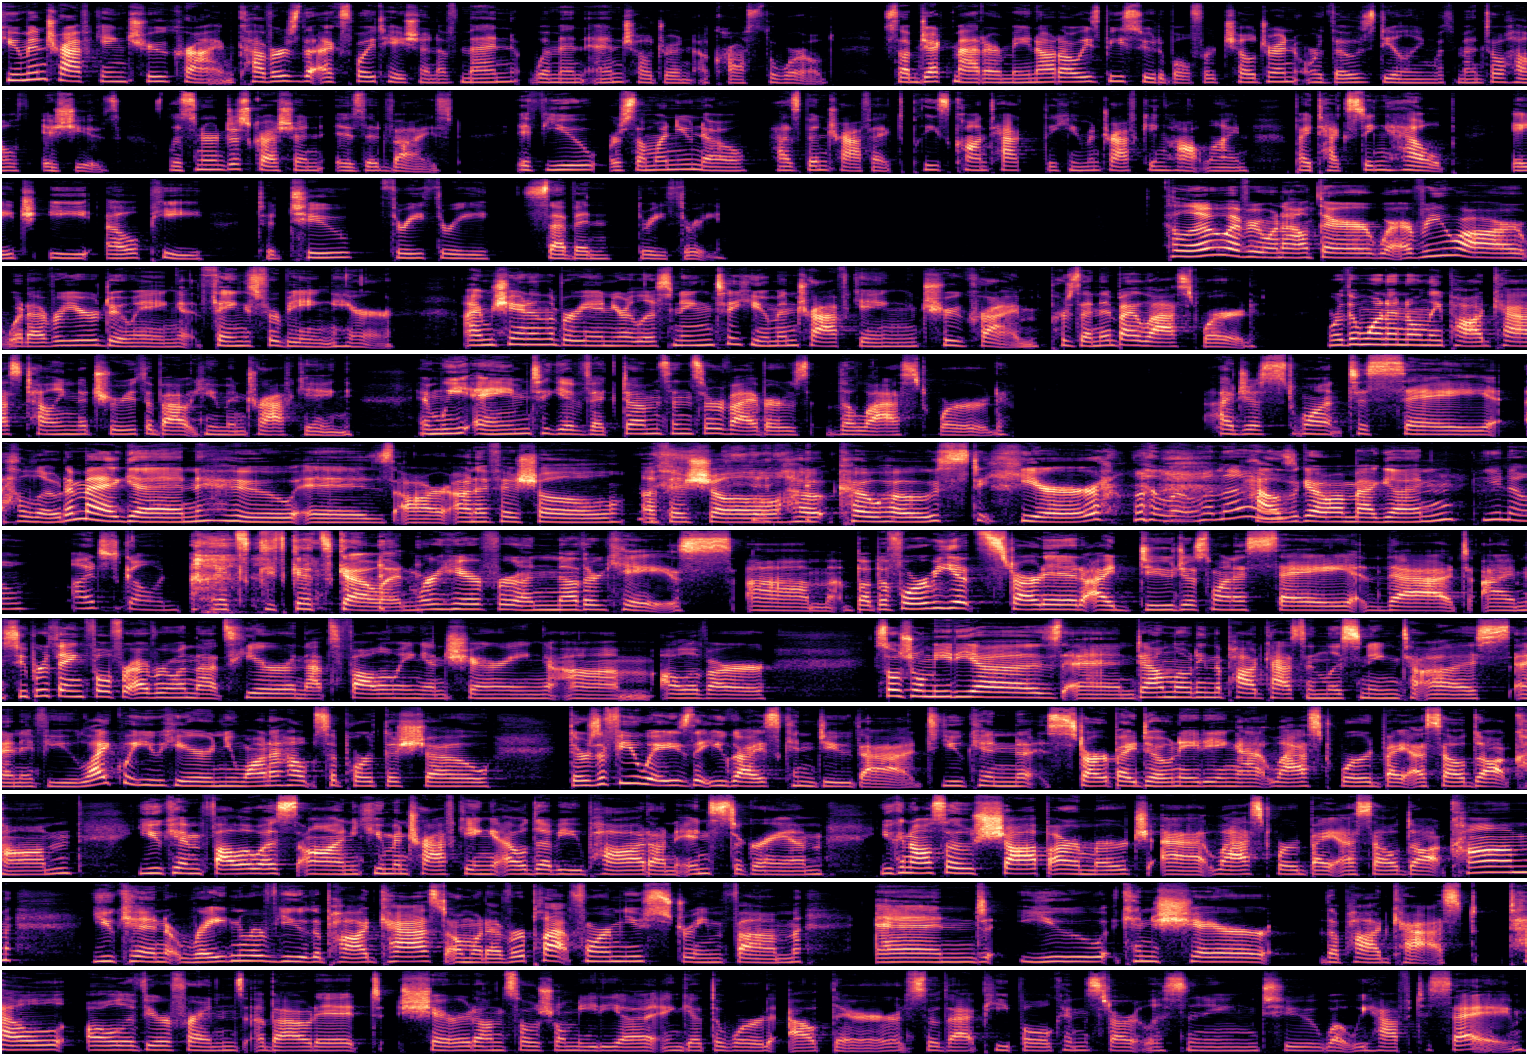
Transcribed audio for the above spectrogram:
Human trafficking true crime covers the exploitation of men, women, and children across the world. Subject matter may not always be suitable for children or those dealing with mental health issues. Listener discretion is advised. If you or someone you know has been trafficked, please contact the Human Trafficking Hotline by texting HELP, H E L P, to 233 733. Hello, everyone out there, wherever you are, whatever you're doing, thanks for being here. I'm Shannon LeBrie, and you're listening to Human Trafficking True Crime, presented by Last Word. We're the one and only podcast telling the truth about human trafficking, and we aim to give victims and survivors the last word. I just want to say hello to Megan, who is our unofficial, official ho- co host here. Hello, hello. How's it going, Megan? You know, it's going. It's it's going. We're here for another case. Um, but before we get started, I do just want to say that I'm super thankful for everyone that's here and that's following and sharing um, all of our social medias and downloading the podcast and listening to us. And if you like what you hear and you want to help support the show, there's a few ways that you guys can do that. You can start by donating at lastwordbysl.com. You can follow us on Human Trafficking LW Pod on Instagram. You can also shop our merch at lastwordbysl.com. You can rate and review the podcast on whatever platform you stream from and you can share the podcast. Tell all of your friends about it, share it on social media, and get the word out there so that people can start listening to what we have to say.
